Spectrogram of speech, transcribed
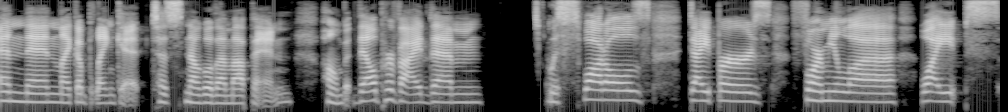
and then like a blanket to snuggle them up in home. But they'll provide them with swaddles, diapers, formula, wipes,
